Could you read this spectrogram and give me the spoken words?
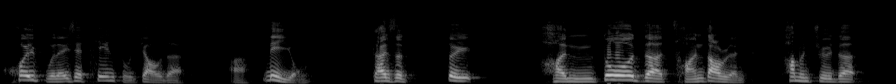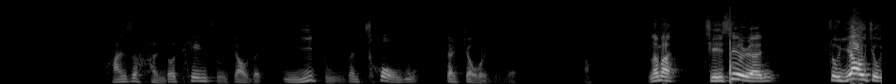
恢复了一些天主教的啊内容，但是对很多的传道人，他们觉得还是很多天主教的遗毒跟错误在教会里面啊。那么这些人就要求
